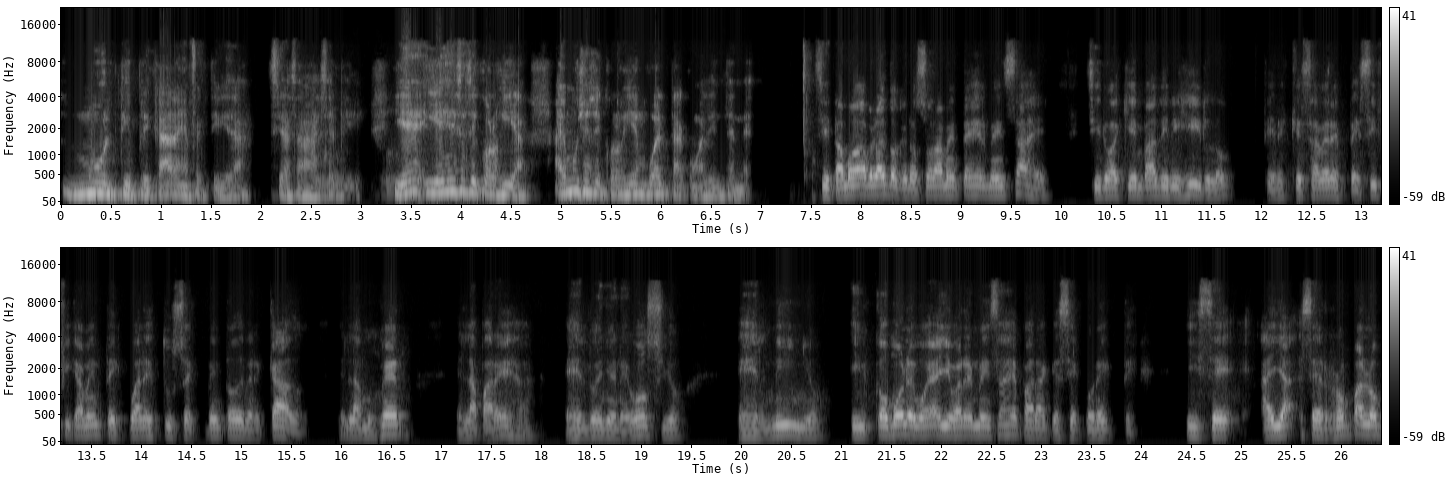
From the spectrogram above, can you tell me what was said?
multiplicada en efectividad, si la sabes hacer bien. Y es, y es esa psicología. Hay mucha psicología envuelta con el Internet. Si estamos hablando que no solamente es el mensaje, sino a quién va a dirigirlo, tienes que saber específicamente cuál es tu segmento de mercado. La mujer, es la pareja, es el dueño de negocio, es el niño, y cómo le voy a llevar el mensaje para que se conecte y se, haya, se rompan los,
